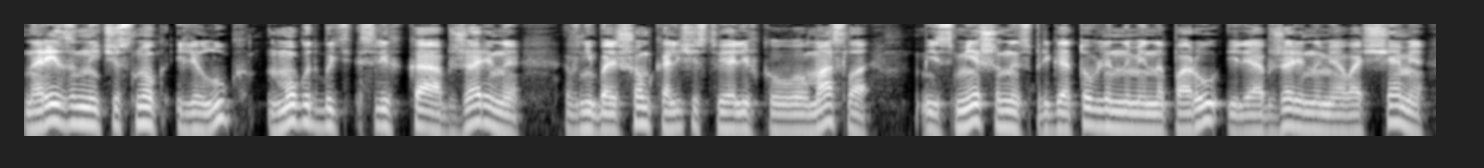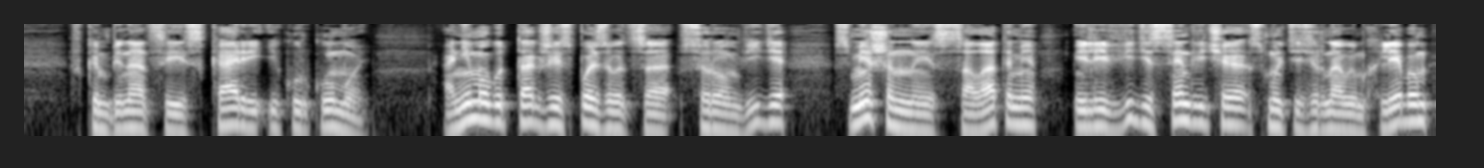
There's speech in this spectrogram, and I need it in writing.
Нарезанный чеснок или лук могут быть слегка обжарены в небольшом количестве оливкового масла и смешаны с приготовленными на пару или обжаренными овощами в комбинации с карри и куркумой. Они могут также использоваться в сыром виде, смешанные с салатами или в виде сэндвича с мультизерновым хлебом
